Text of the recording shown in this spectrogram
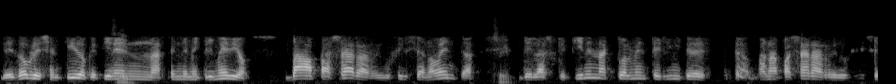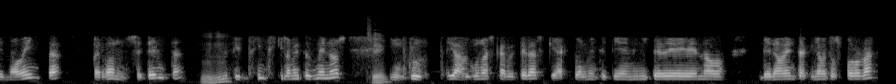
de doble sentido, que tienen un arcén de metro y medio, va a pasar a reducirse a 90, de las que tienen actualmente el límite de van a pasar a reducirse a 90, perdón, 70, es decir, 20 kilómetros menos. Incluso hay algunas carreteras que actualmente tienen límite de, no, de 90 kilómetros por hora,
